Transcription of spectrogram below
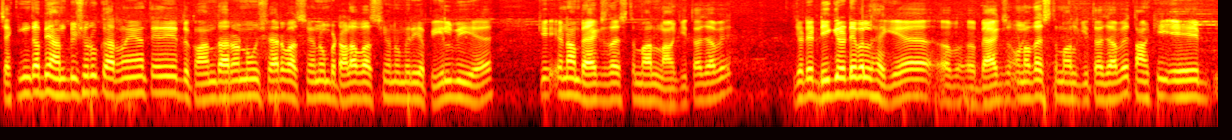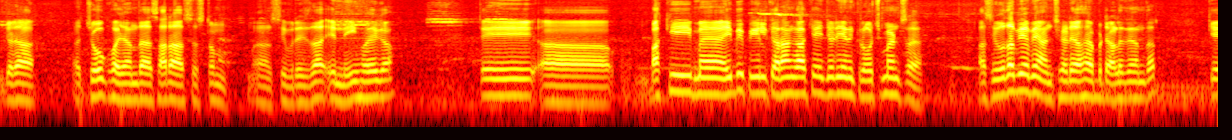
ਚੈਕਿੰਗ ਦਾ ਅਭਿਆਨ ਵੀ ਸ਼ੁਰੂ ਕਰ ਰਹੇ ਹਾਂ ਤੇ ਦੁਕਾਨਦਾਰਾਂ ਨੂੰ, ਸ਼ਹਿਰ ਵਾਸੀਆਂ ਨੂੰ, ਬਟਾਲਾ ਵਾਸੀਆਂ ਨੂੰ ਮੇਰੀ ਅਪੀਲ ਵੀ ਹੈ ਕਿ ਇਹਨਾਂ ਬੈਗਸ ਦਾ ਇਸਤੇਮਾਲ ਨਾ ਕੀਤਾ ਜਾਵੇ। ਜਿਹੜੇ ਡੀਗ੍ਰੇਡੇਬਲ ਹੈਗੇ ਆ ਬੈਗਸ ਉਹਨਾਂ ਦਾ ਇਸਤੇਮਾਲ ਕੀਤਾ ਜਾਵੇ ਤਾਂ ਕਿ ਇਹ ਜਿਹੜਾ ਚੋਕ ਹੋ ਜਾਂਦਾ ਸਾਰਾ ਸਿਸਟਮ ਸੀਵਰੇਜ ਦਾ, ਇਹ ਨਹੀਂ ਹੋਏਗਾ। ਤੇ ਬਾਕੀ ਮੈਂ ਇਹ ਵੀ ਅਪੀਲ ਕਰਾਂਗਾ ਕਿ ਜਿਹੜੀ ਇਨਕਰੋਚਮੈਂਟਸ ਹੈ, ਅਸੀਂ ਉਹਦਾ ਵੀ ਅਭਿਆਨ ਛੇੜਿਆ ਹੋਇਆ ਬਟਾਲੇ ਦੇ ਅੰਦਰ। ਕਿ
